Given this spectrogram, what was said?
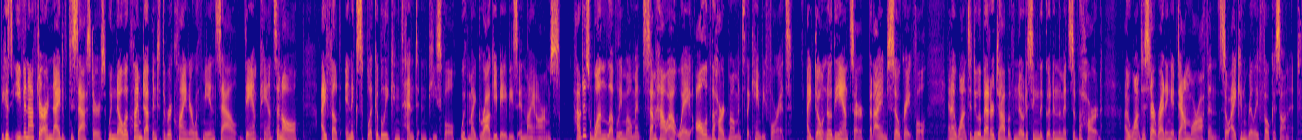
Because even after our night of disasters, when Noah climbed up into the recliner with me and Sal, damp pants and all, I felt inexplicably content and peaceful with my groggy babies in my arms. How does one lovely moment somehow outweigh all of the hard moments that came before it? I don't know the answer, but I am so grateful. And I want to do a better job of noticing the good in the midst of the hard. I want to start writing it down more often so I can really focus on it.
